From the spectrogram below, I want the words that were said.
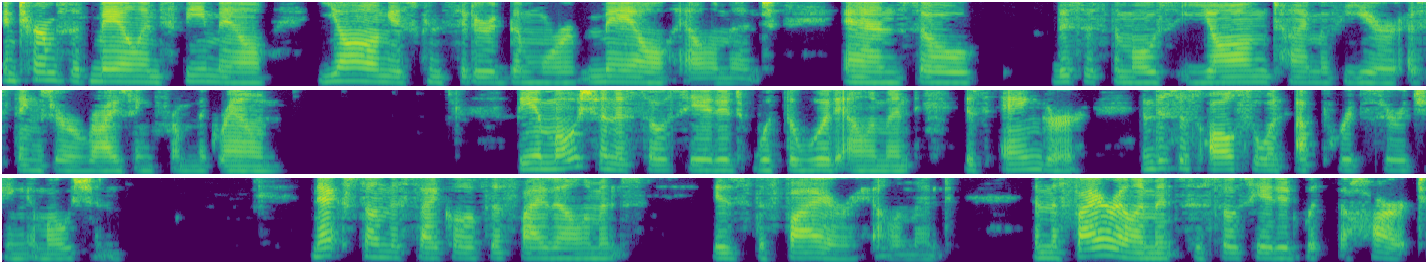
In terms of male and female, yang is considered the more male element. And so this is the most yang time of year as things are arising from the ground. The emotion associated with the wood element is anger, and this is also an upward surging emotion. Next on the cycle of the five elements is the fire element. And the fire element's associated with the heart,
